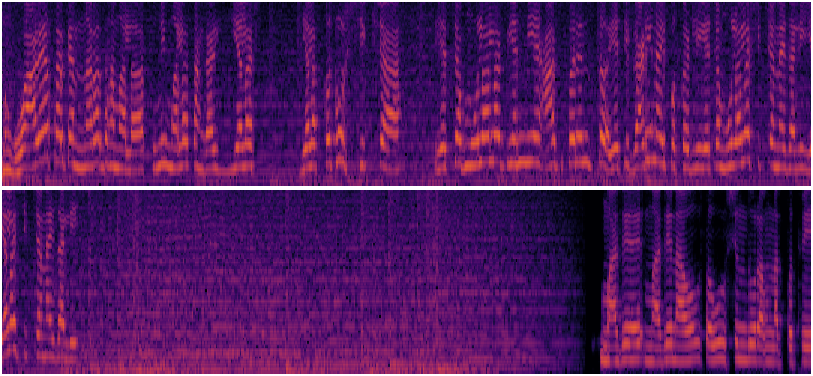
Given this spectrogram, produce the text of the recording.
मग वाळ्यासारख्या नराधामाला तुम्ही मला सांगा याला याला कठोर शिक्षा याच्या मुलाला यांनी आजपर्यंत याची गाडी नाही पकडली याच्या मुलाला शिक्षा नाही झाली याला शिक्षा नाही झाली. माझे माझे नाव सौ सिंधू रामनाथ पथवे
